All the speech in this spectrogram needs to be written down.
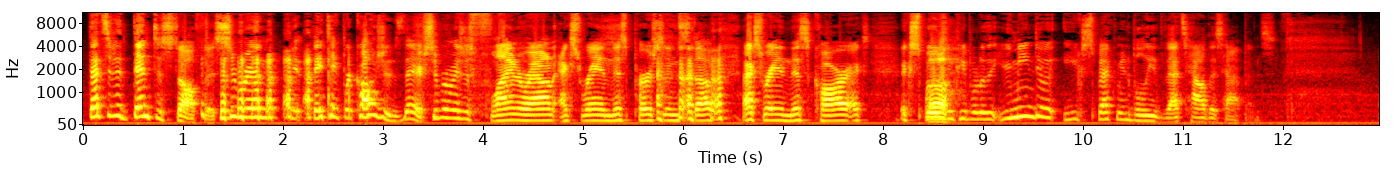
That's in a dentist's office. Superman, they take precautions there. Superman's just flying around, X-raying this person, stuff, X-raying this car, ex- exposing Ugh. people to the. You mean to? You expect me to believe that's how this happens?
